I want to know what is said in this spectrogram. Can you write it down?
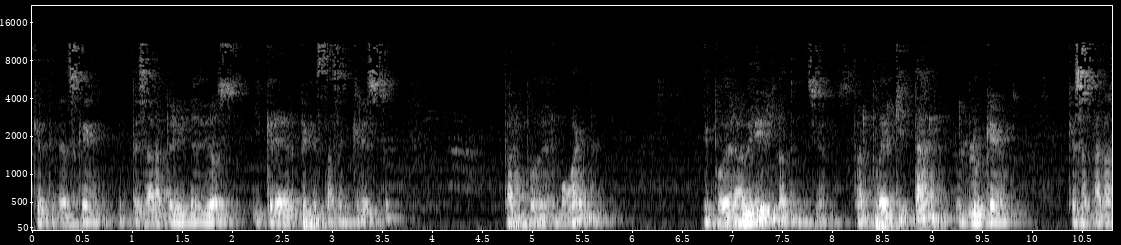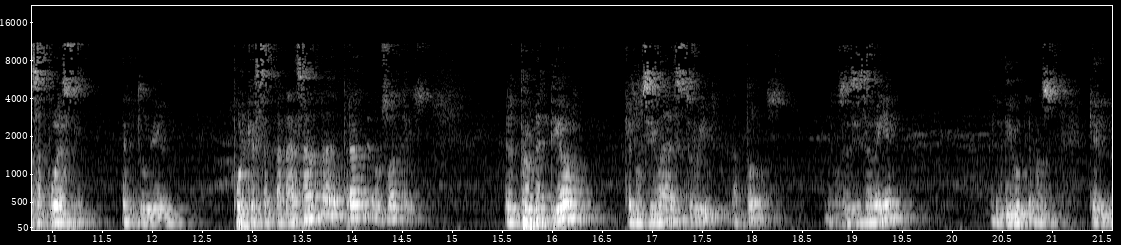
que tienes que empezar a pedirle a Dios y creerte que estás en Cristo para poder moverla y poder abrir las bendiciones, para poder quitar el bloqueo que Satanás ha puesto en tu vida? Porque Satanás anda detrás de nosotros. Él prometió que nos iba a destruir a todos. No sé si sabían. Él dijo que, nos, que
